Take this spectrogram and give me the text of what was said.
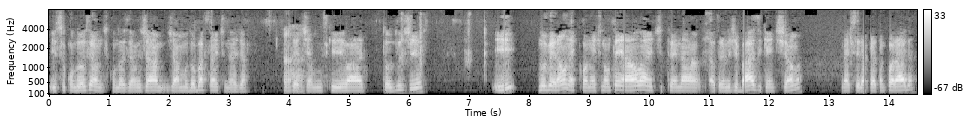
Isso com 12 anos. Com 12 anos já, já mudou bastante, né? Já Uhum. Já tínhamos que ir lá todos os dias. E no verão, né, quando a gente não tem aula, a gente treina, é o treino de base, que a gente chama, né, que seria pré-temporada.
